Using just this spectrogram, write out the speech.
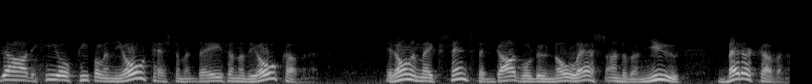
God healed people in the Old Testament days under the Old Covenant, it only makes sense that God will do no less under the new, better covenant.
